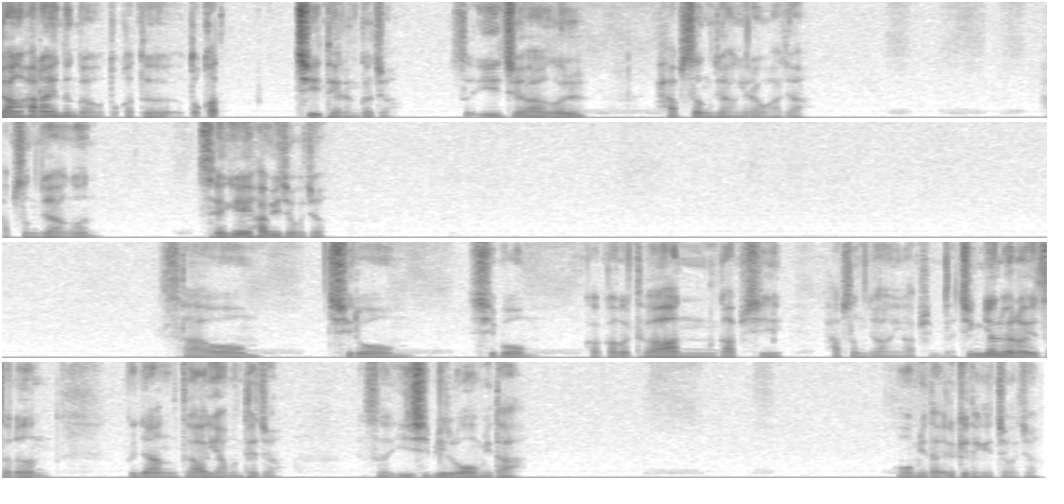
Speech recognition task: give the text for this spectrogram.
저항 하나 있는 거하고 똑같아 똑같이 되는 거죠. 그래서 이 저항을 합성 저항이라고 하자. 합성 저항은 세 개의 합이죠, 그죠? 사옴 7옴, 15옴 각각을 더한 값이 합성 저항의 값입니다. 직렬 회로에서는 그냥 더하기 하면 되죠. 그래서 21옴이다. 옴이다. 이렇게 되겠죠. 그죠?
